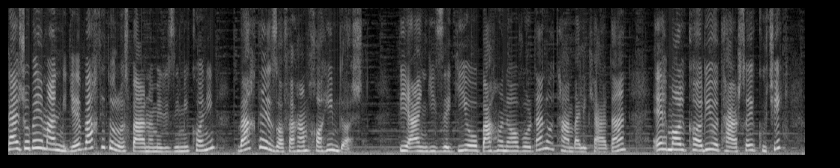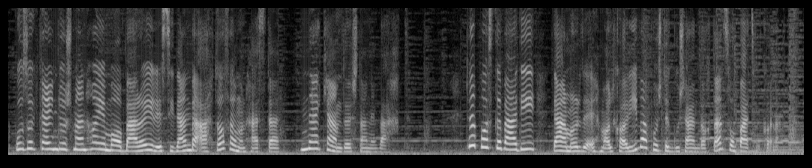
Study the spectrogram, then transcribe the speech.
تجربه من میگه وقتی درست برنامه ریزی می‌کنیم وقت اضافه هم خواهیم داشت. انگیزگی و بهانه آوردن و تنبلی کردن، اهمال کاری و ترسای کوچیک بزرگترین دشمنهای ما برای رسیدن به اهدافمون هستند نه کم داشتن وقت. توی پست بعدی در مورد اهمال کاری و پشت گوش انداختن صحبت می‌کنم.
